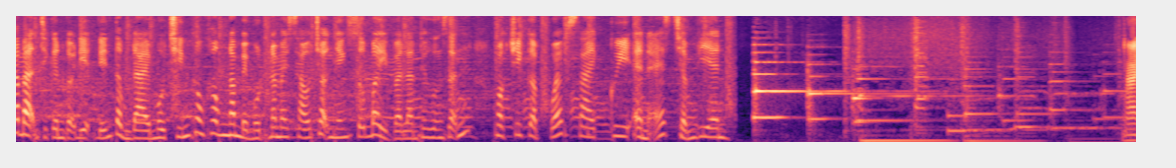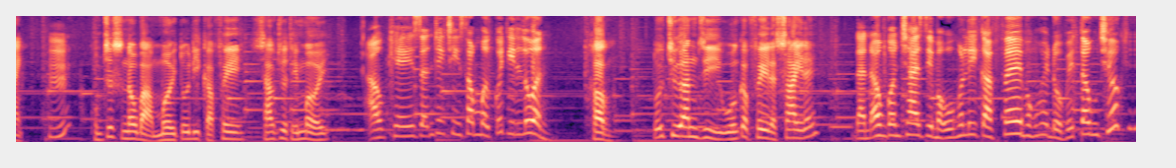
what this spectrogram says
các bạn chỉ cần gọi điện đến tổng đài 1900 571 526 chọn nhánh số 7 và làm theo hướng dẫn hoặc truy cập website qns.vn. Này, Hử? hôm trước Snow bảo mời tôi đi cà phê, sao chưa thấy mời? Ok, dẫn chương trình xong mời Quick đi luôn. Không, tôi chưa ăn gì uống cà phê là say đấy. Đàn ông con trai gì mà uống có ly cà phê mà cũng phải đổ bê tông trước chứ.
